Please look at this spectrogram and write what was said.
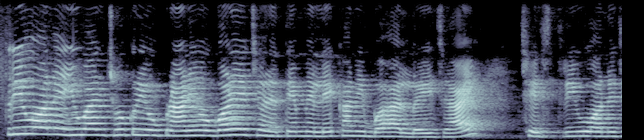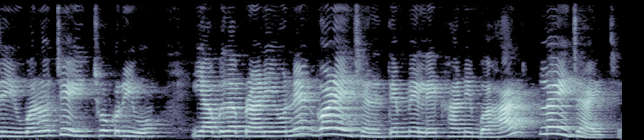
સ્ત્રીઓ અને યુવાન છોકરીઓ પ્રાણીઓ ગણે છે અને તેમને લેખાની બહાર લઈ જાય છે. સ્ત્રીઓ અને જે યુવાનો છે એ છોકરીઓ એ આ બધા પ્રાણીઓને ગણે છે અને તેમને લેખાની બહાર લઈ જાય છે.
